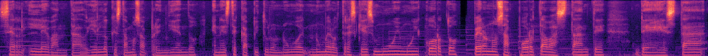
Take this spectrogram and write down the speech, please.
ser levantado. Y es lo que estamos aprendiendo en este capítulo número 3, que es muy, muy corto, pero nos aporta bastante de esta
